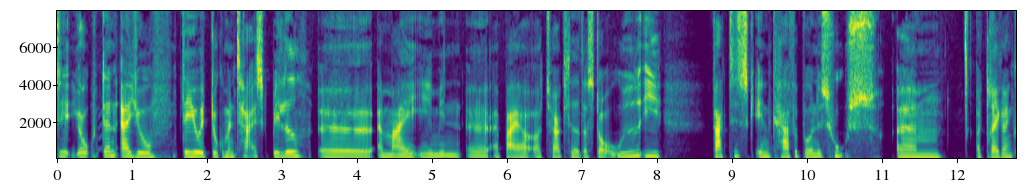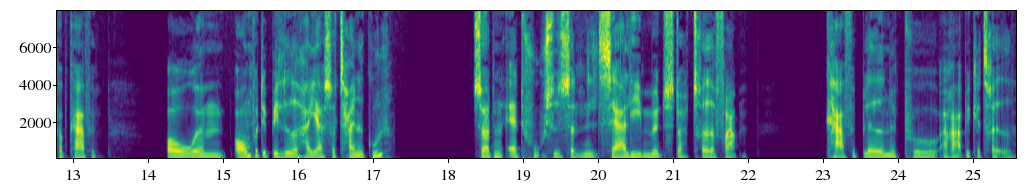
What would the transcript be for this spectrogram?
Det, jo, den er jo, det er jo et dokumentarisk billede øh, af mig i min øh, abaya og tørklæde, der står ude i faktisk en kaffebundes hus øh, og drikker en kop kaffe. Og øh, oven på det billede har jeg så tegnet guld, sådan at huset sådan særlige mønster træder frem. Kaffebladene på arabikatræet.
